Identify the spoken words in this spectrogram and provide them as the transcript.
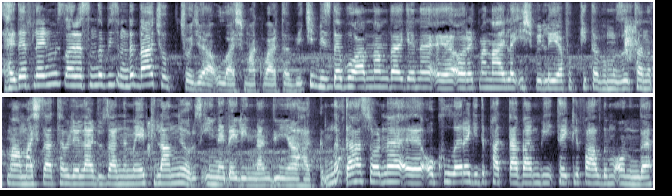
Hedeflerimiz arasında bizim de daha çok çocuğa ulaşmak var tabii ki. Biz de bu anlamda gene e, öğretmen aile işbirliği yapıp kitabımızı tanıtma amaçlı atölyeler düzenlemeyi planlıyoruz. İğne deliğinden dünya hakkında. Daha sonra e, okullara gidip hatta ben bir teklif aldım onun da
